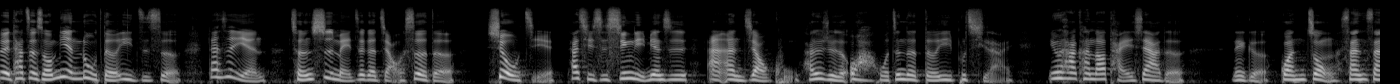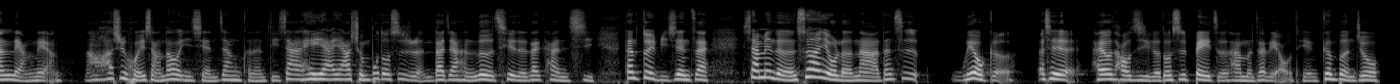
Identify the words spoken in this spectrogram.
所以他这时候面露得意之色，但是演陈世美这个角色的秀杰，他其实心里面是暗暗叫苦，他就觉得哇，我真的得意不起来，因为他看到台下的那个观众三三两两，然后他去回想到以前这样，可能底下黑压压全部都是人，大家很热切的在看戏，但对比现在下面的人虽然有人呐、啊，但是五六个，而且还有好几个都是背着他们在聊天，根本就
